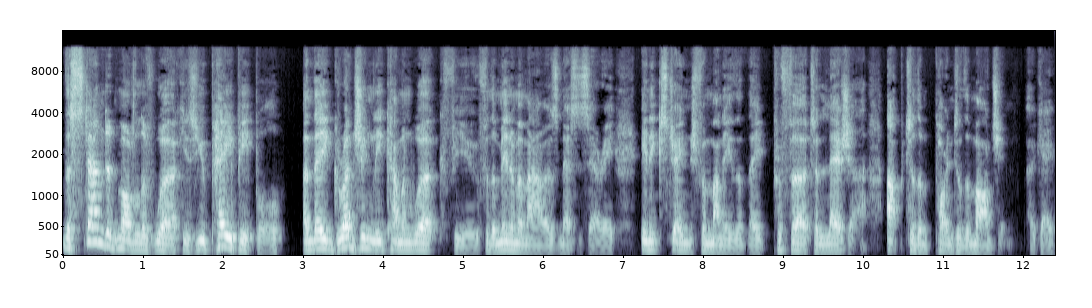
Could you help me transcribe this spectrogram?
the standard model of work is you pay people and they grudgingly come and work for you for the minimum hours necessary in exchange for money that they prefer to leisure up to the point of the margin. Okay.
